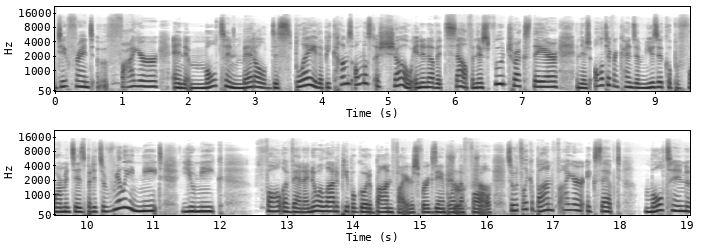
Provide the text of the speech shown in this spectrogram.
different uh, fire and molten metal display that becomes almost a show in and of itself. And there's food trucks there and there's all different kinds of musical performances, but it's a really neat, unique, fall event. I know a lot of people go to bonfires, for example, Sure, in the fall. sure. So it's like a bonfire except molten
